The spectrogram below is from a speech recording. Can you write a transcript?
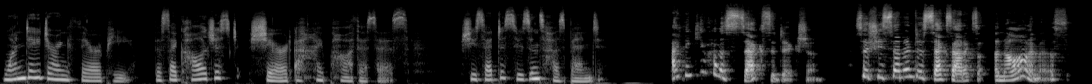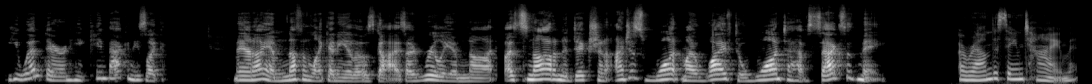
One day during therapy, the psychologist shared a hypothesis. She said to Susan's husband, I think you have a sex addiction. So she sent him to Sex Addicts Anonymous. He went there and he came back and he's like, Man, I am nothing like any of those guys. I really am not. It's not an addiction. I just want my wife to want to have sex with me. Around the same time,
